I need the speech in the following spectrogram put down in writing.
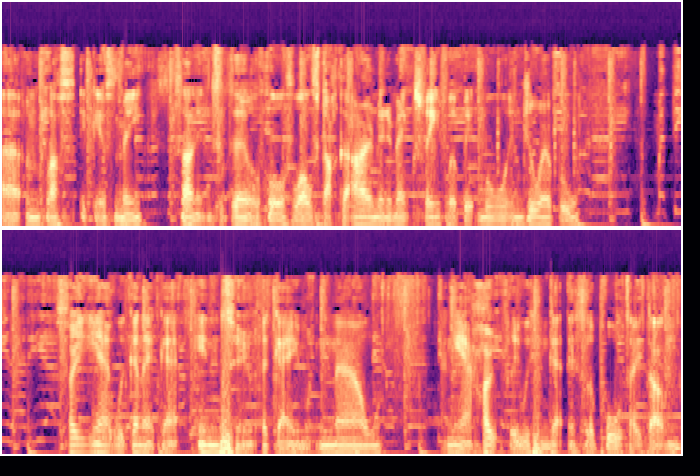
Uh, and plus, it gives me something to do, of course, while stuck at home, and it makes FIFA a bit more enjoyable. so yeah, we're gonna get into a game now, and yeah, hopefully we can get this Laporte done.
